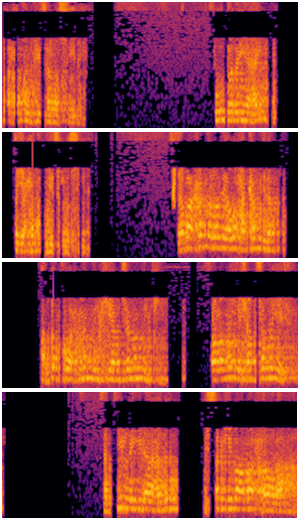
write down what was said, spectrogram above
baa xukunkiisa la siinaya kuu badan yahay ayaa xukunkiisa la siinaya waxyaabaa ka dhalanaya waxaa ka mid a addoonku wax ma milkiya mise ma milkiya oo lama yeesha mise ma yeesho haddii la yidhaahdo isagii xoola ah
